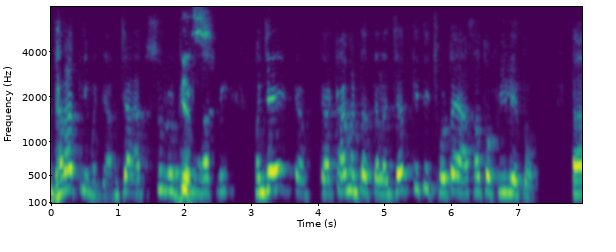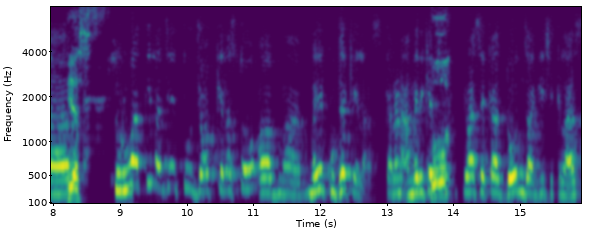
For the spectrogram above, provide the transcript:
घरातली म्हणजे आमच्या ऍब्सुल्युटली. घरातली. म्हणजे काय म्हणतात त्याला जग किती छोट आहे असा तो फील येतो. येस सुरुवातीला जे तू जॉब केलास तो म्हणजे कुठे केलास? कारण अमेरिकेत शिकलास एका दोन जागी शिकलास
